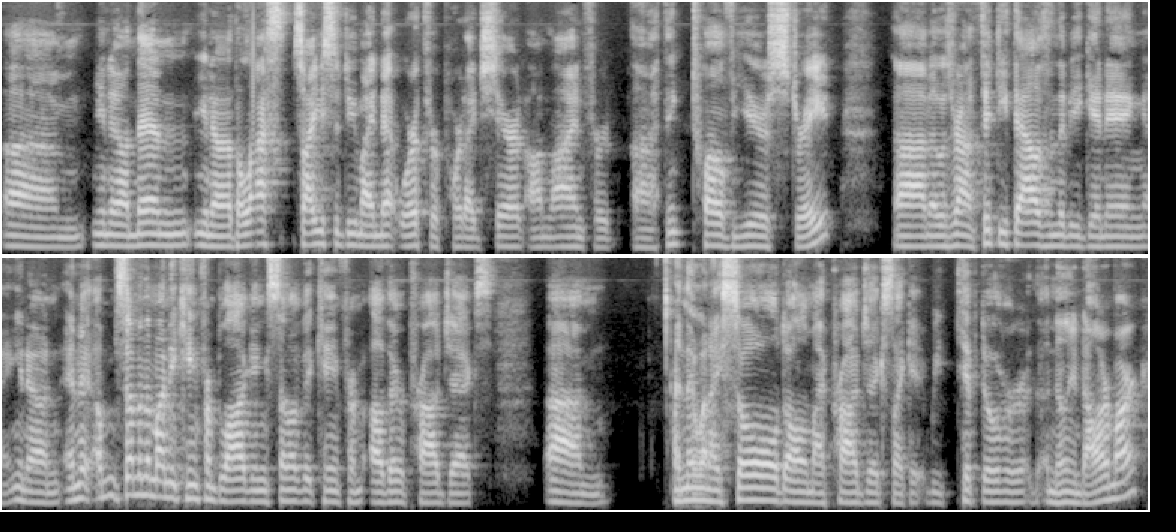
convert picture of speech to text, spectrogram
Um, you know, and then you know the last. So I used to do my net worth report. I'd share it online for uh, I think twelve years straight. Um, it was around 50,000 in the beginning, you know, and, and it, um, some of the money came from blogging, some of it came from other projects. Um, and then when I sold all my projects, like it, we tipped over a million dollar mark.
